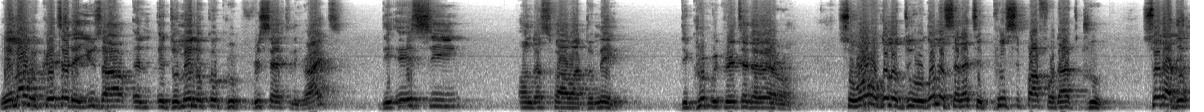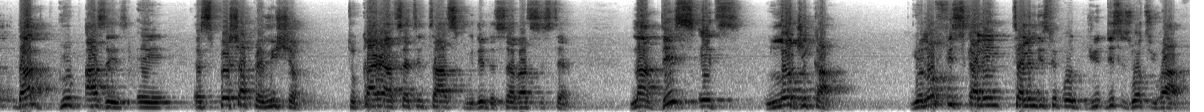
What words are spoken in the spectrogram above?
Remember we created a user, a, a domain local group recently, right? The AC underscore our domain. The group we created earlier on. So what we're going to do, we're going to select a principal for that group so that the, that group has a, a, a, special permission to carry out certain tasks within the server system. Now this is logical. You're not physically telling these people you, this is what you have.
